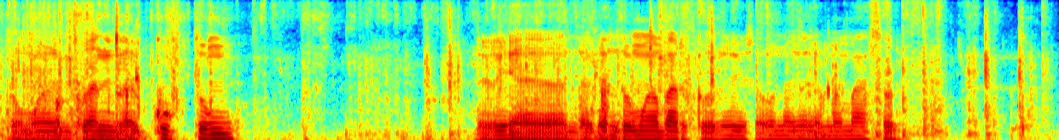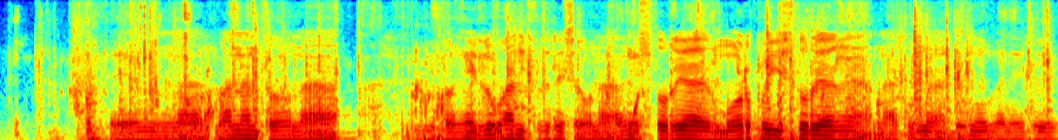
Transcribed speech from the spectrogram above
itong mga kuan nila kuktong diri uh, dagan tong mga barko diri sa una nga mamasod kaya na kuanan to na panghiluan to diri sa una. Ang istorya more po istorya nga na ako na dungo ganito eh,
